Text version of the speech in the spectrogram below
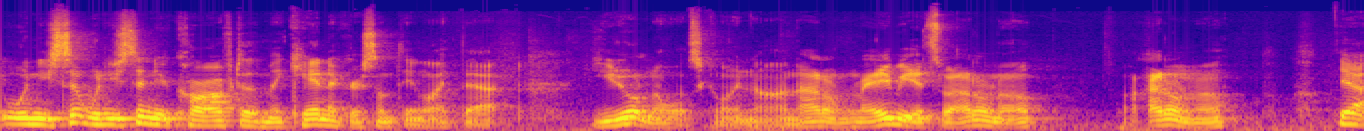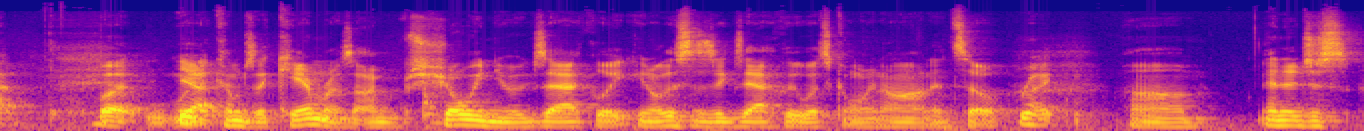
when you send when you send your car off to the mechanic or something like that, you don't know what's going on. I don't. Maybe it's I don't know. I don't know. Yeah. But when Yeah. it comes to cameras, I'm showing you exactly. You know, this is exactly what's going on, and so Right. um, and it just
